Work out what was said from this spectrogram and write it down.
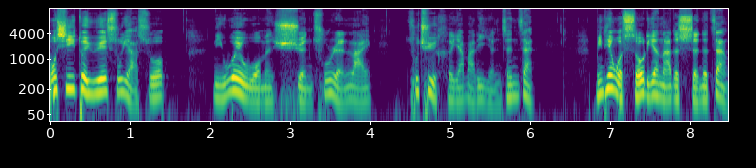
摩西对约书亚说：“你为我们选出人来，出去和亚玛利人征战。明天我手里要拿着神的杖，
